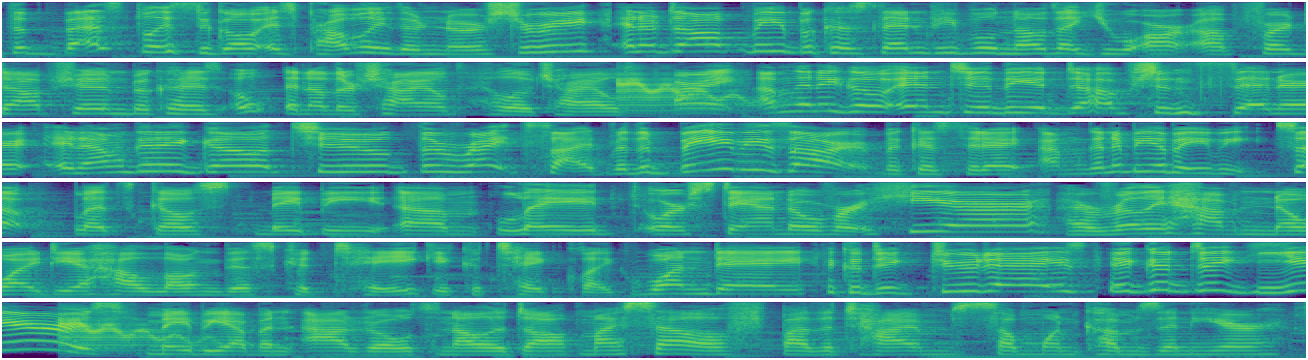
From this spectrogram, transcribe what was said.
the best place to go is probably the nursery and adopt me because then people know that you are up for adoption because oh, another child. Hello, child. All right, I'm gonna go into the adoption center and I'm gonna go to the right side where the babies are because today I'm gonna be a baby. So let's go maybe um, lay or stand over here. I really have no idea how long this could take. It could take like one day. It could take two days. It could take years. Maybe I'm an adult and I'll adopt myself by the time someone comes in here.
